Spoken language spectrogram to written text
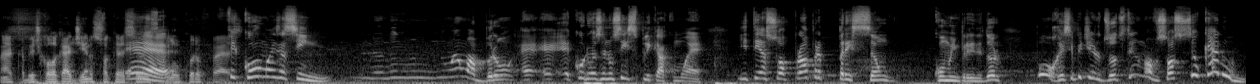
É, acabei de colocar dinheiro, só cresceu, É, essa loucura foi essa. Ficou, mas assim, não é uma bronca. É, é- é curioso, eu não sei explicar como é. E tem a sua própria pressão como empreendedor. Pô, recebi dinheiro dos outros, tenho novos sócios, eu quero.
